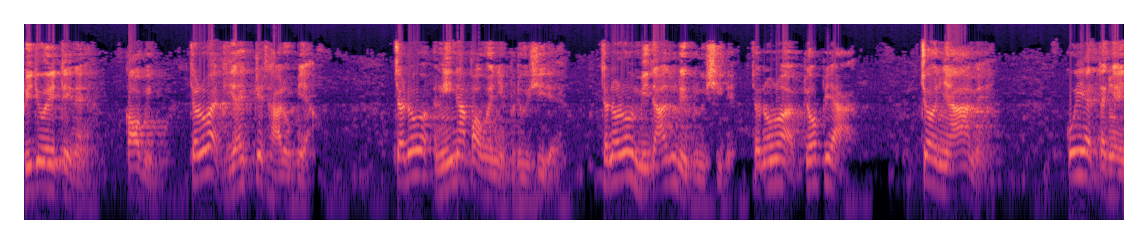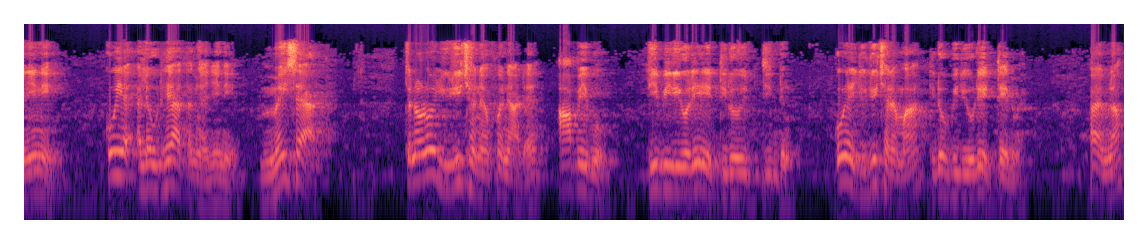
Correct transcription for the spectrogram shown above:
ဗီဒီယိုတွေတင်တယ်ကောက်ပြီကျွန်တော်တို့ကဒီတိုင်းပြစ်ထားလို့မရအောင်ကျွန်တော်တို့အနီးနားပတ်ဝန်းကျင်ဘယ်လိုရှိတယ်ကျွန်တော်တို့မိသားစုတွေဘယ်လိုရှိတယ်ကျွန်တော်တို့ကပြောပြကြော်ညာရမယ်ကိုယ့်ရဲ့တငယ်ချင်းတွေကိုယ့်ရဲ့အလုပ်ထဲကတငယ်ချင်းတွေမိတ်ဆက်ရမယ်ကျွန်တော်တို့ YouTube channel ဖွင့်လာတယ်အားပေးဖို့ဒီဗီဒီယိုလေးဒီလိုဒီကိုယ့်ရဲ့ YouTube channel မှာဒီလိုဗီဒီယိုလေးတင်တယ် ဟုတ်ပြီမလား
